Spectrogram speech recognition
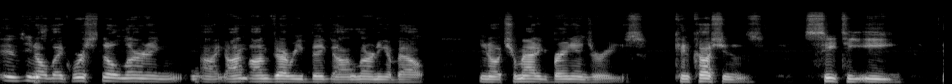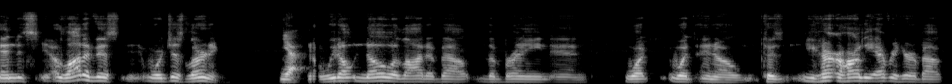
is you know like we're still learning. Uh, I'm I'm very big on learning about you know traumatic brain injuries, concussions, CTE, and it's a lot of this we're just learning. Yeah. You know, we don't know a lot about the brain and what what you know because you hardly ever hear about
